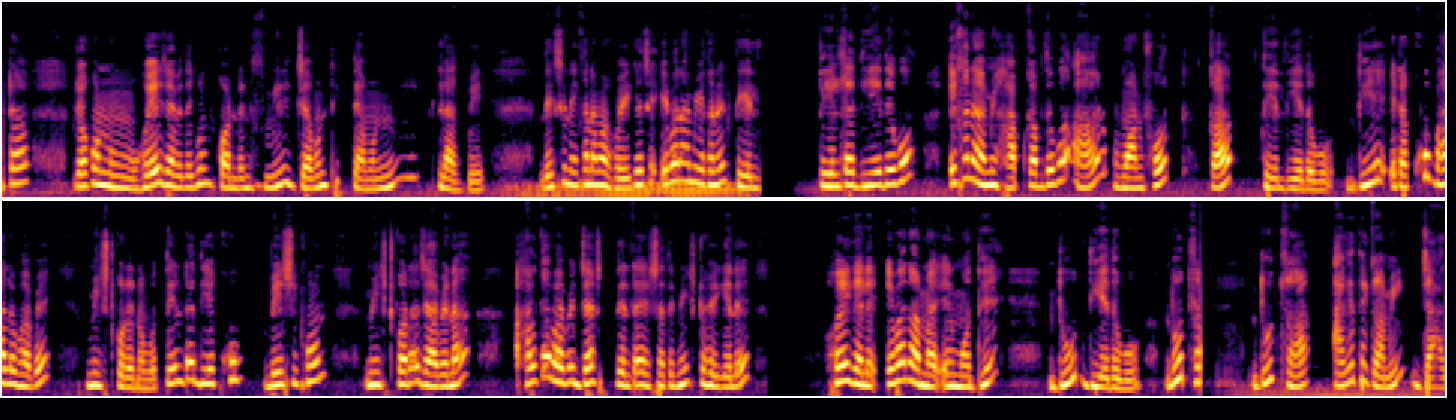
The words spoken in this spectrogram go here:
এটা যখন হয়ে যাবে, দেখবেন কন্ডেন্স মিল্ক যেমন ঠিক তেমনই লাগবে। দেখছেন এখানে আমার হয়ে গেছে। এবার আমি এখানে তেল, তেলটা দিয়ে দেব। এখানে আমি হাফ কাপ দেবো আর ওয়ান ফোর্থ কাপ তেল দিয়ে দেবো। দিয়ে এটা খুব ভালোভাবে মিক্সড করে নেব। তেলটা দিয়ে খুব বেশিক্ষণ মিক্সড করা যাবে না। হালকাভাবে জাস্ট তেলটা এর সাথে মিক্সড হয়ে গেলে হয়ে গেলে এবার আমরা এর মধ্যে দুধ দিয়ে দেবো। দুধটা দুধটা আগে থেকে আমি জাল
